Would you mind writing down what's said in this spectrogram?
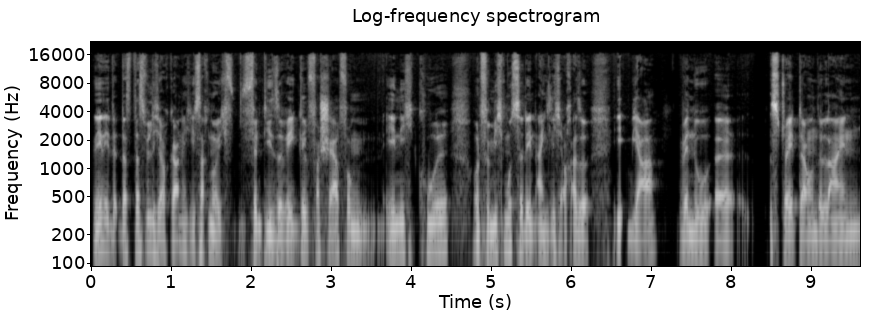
Nee, nee, das, das will ich auch gar nicht. Ich sag nur, ich finde diese Regelverschärfung eh nicht cool und für mich musst du den eigentlich auch, also ja, wenn du äh, straight down the line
